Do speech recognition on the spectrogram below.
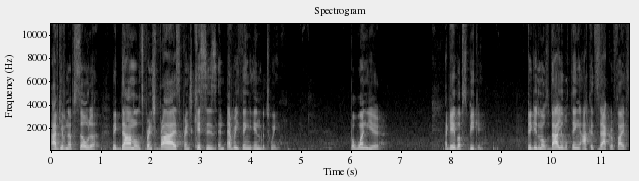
I've given up soda, McDonald's, French fries, French kisses, and everything in between. But one year, I gave up speaking. Figured the most valuable thing I could sacrifice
